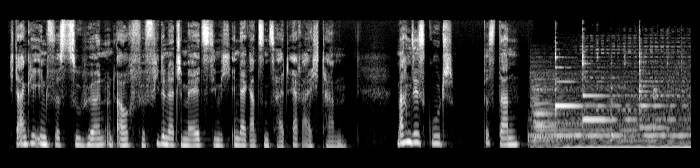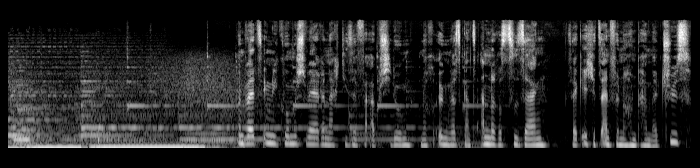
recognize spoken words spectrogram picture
Ich danke Ihnen fürs Zuhören und auch für viele nette Mails, die mich in der ganzen Zeit erreicht haben. Machen Sie es gut. Bis dann. Weil es irgendwie komisch wäre, nach dieser Verabschiedung noch irgendwas ganz anderes zu sagen, sage ich jetzt einfach noch ein paar Mal Tschüss,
